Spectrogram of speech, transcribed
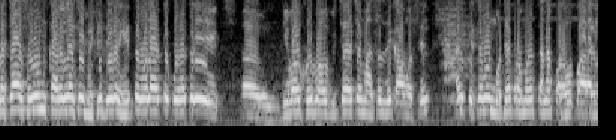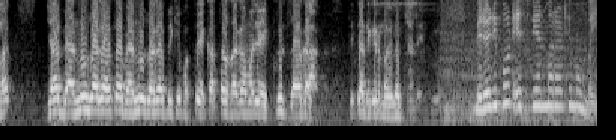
प्रचार सोडून कार्यालयाची भेटी देणं हे तर मला वाटतं कोणातरी दिवाळखोर विचाराच्या माणसाचं जे काम असेल आणि त्याच्यामुळे मोठ्या प्रमाणात त्यांना पराभव पाहावा लागला. ज्या ब्याण्णव जागा होत्या ब्याण्णव जागापैकी फक्त एकाहत्तर जागा म्हणजे एकवीस जागा ते त्या ठिकाणी मेहनत झाले. Bureau report S P N Marathi Mumbai.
